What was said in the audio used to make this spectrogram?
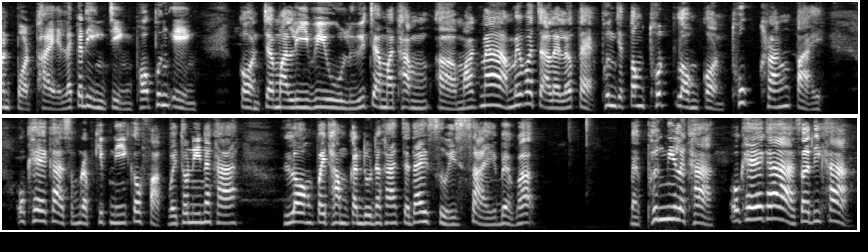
มันปลอดภัยและก็ดีจริงๆ เพราะพึ่งเอง ก่อนจะมารีวิว หรือจะมาทำเอ่อมาร์กหน้า ไม่ว่าจะอะไรแล้วแต่พึ่งจะต้องทดลองก่อนทุกครั้งไป โอเคค่ะสำหรับคลิปนี้ก็ฝากไว้เท่านี้นะคะ ลองไปทำกันดูนะคะ จะได้สวยใสแบบว่า แบบพึ่งนี่แหละค่ะ โอเคค่ะ สวัสดีค่ะ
